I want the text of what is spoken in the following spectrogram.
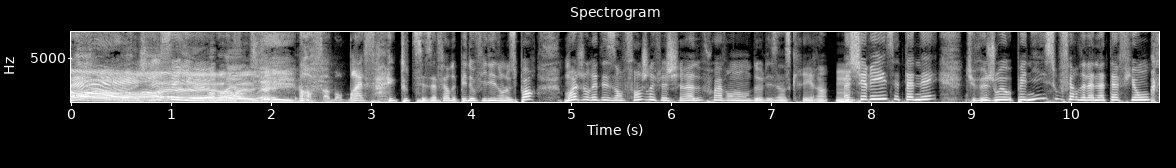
Hey, je l'ai essayé. ouais, voilà. ouais, joli. Enfin bon, bref, avec toutes ces affaires de pédophilie dans le sport, moi j'aurais des enfants, je réfléchirais à deux fois avant de les inscrire. hein. Mm. Ma chérie, cette année, tu veux jouer au pénis ou faire de la natation?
